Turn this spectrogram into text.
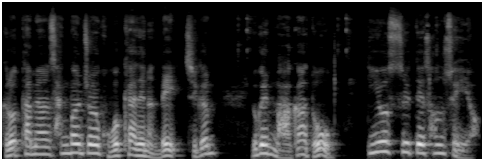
그렇다면 상반 쪽을 공격해야 되는데 지금 여길 막아도 뛰었을 때 선수예요.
